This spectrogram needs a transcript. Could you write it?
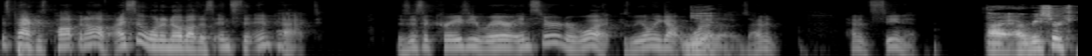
this pack is popping off. I still want to know about this instant impact. Is this a crazy rare insert or what? Because we only got one of those. I haven't haven't seen it. All right, our research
